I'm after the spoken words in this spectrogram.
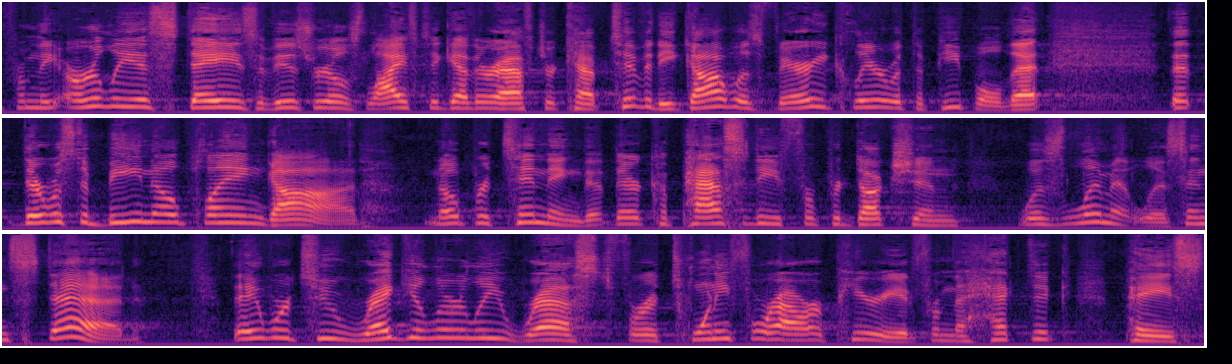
From the earliest days of Israel's life together after captivity, God was very clear with the people that, that there was to be no playing God, no pretending that their capacity for production was limitless. Instead, they were to regularly rest for a 24 hour period from the hectic pace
